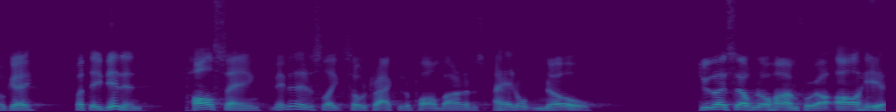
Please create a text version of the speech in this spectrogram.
okay? But they didn't. Paul's saying, maybe they're just like so attracted to Paul and Barnabas. I don't know. Do thyself no harm, for we are all here.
